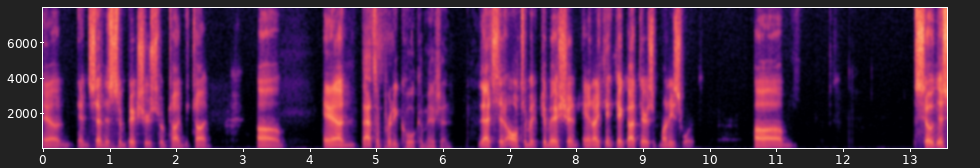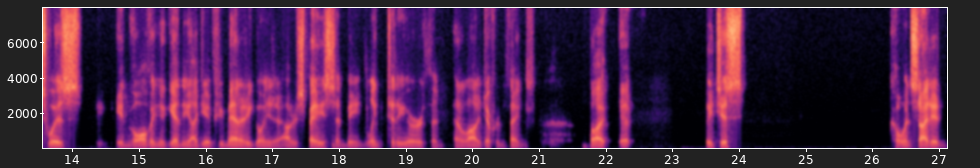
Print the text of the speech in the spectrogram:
and and send us some pictures from time to time," um, and That's a pretty cool commission. that's an ultimate commission, and I think they got their money's worth. Um, so this was involving again the idea of humanity going into outer space and being linked to the Earth and, and a lot of different things, but it it just coincided.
